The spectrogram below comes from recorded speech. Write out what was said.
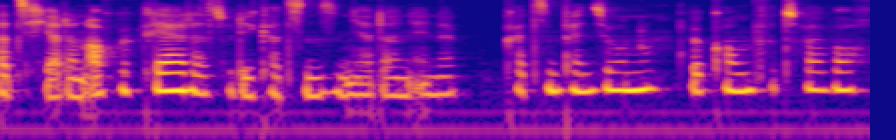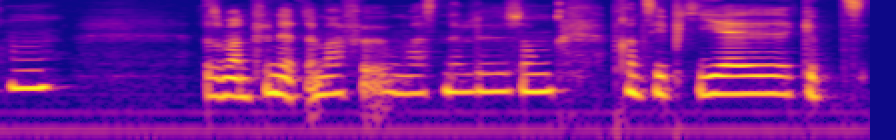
Hat sich ja dann auch geklärt. Also die Katzen sind ja dann in eine Katzenpension gekommen für zwei Wochen. Also man findet immer für irgendwas eine Lösung. Prinzipiell gibt es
